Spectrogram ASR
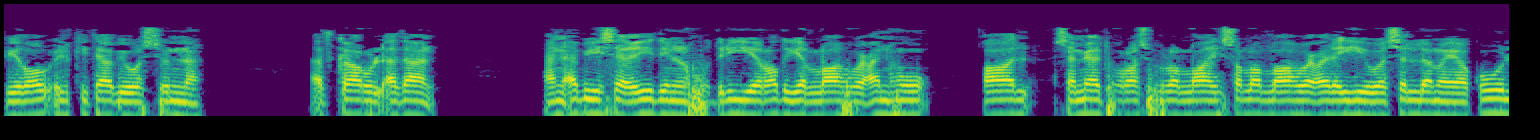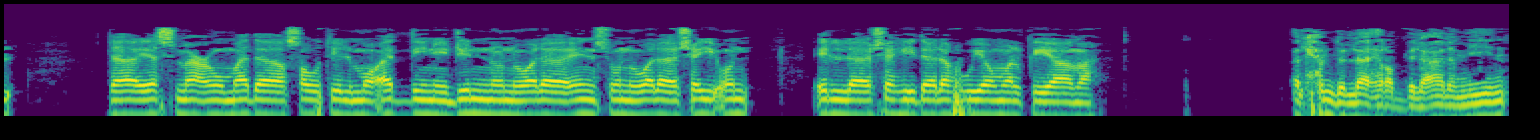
في ضوء الكتاب والسنة أذكار الأذان. عن أبي سعيد الخدري رضي الله عنه قال سمعت رسول الله صلى الله عليه وسلم يقول لا يسمع مدى صوت المؤذن جن ولا إنس ولا شيء إلا شهد له يوم القيامة. الحمد لله رب العالمين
